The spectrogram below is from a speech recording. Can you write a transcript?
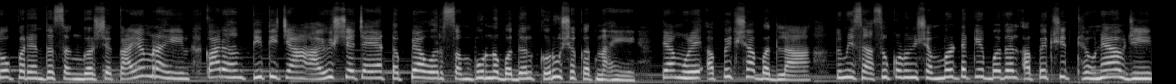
तोपर्यंत संघर्ष कायम राहील. कारण ती तिच्या आयुष्याच्या या टप्प्यावर संपूर्ण बदल करू शकत नाही. त्यामुळे अपेक्षा बदला. तुम्ही सासूकडून शंभर टक्के बदल अपेक्षित ठेवण्याऐवजी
